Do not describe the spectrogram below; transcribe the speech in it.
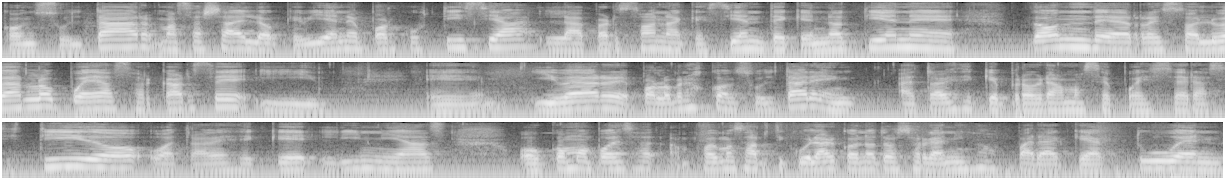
consultar, más allá de lo que viene por justicia, la persona que siente que no tiene dónde resolverlo puede acercarse y eh, y ver, por lo menos consultar en, a través de qué programas se puede ser asistido o a través de qué líneas o cómo podemos articular con otros organismos para que actúen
